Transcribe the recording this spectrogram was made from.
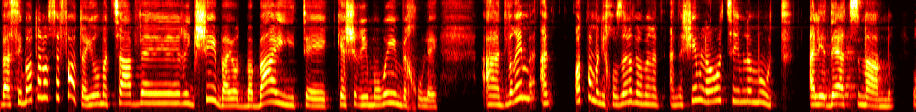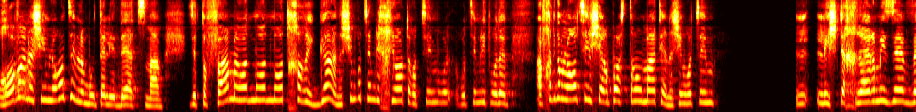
והסיבות הנוספות היו מצב אה, רגשי, בעיות בבית, אה, קשר עם הורים וכולי. הדברים, עוד פעם אני חוזרת ואומרת, אנשים לא רוצים למות על ידי עצמם. רוב האנשים לא רוצים למות על ידי עצמם. זו תופעה מאוד מאוד מאוד חריגה. אנשים רוצים לחיות, רוצים, רוצים להתמודד. אף אחד גם לא רוצה להישאר פוסט-טראומטי, אנשים רוצים להשתחרר מזה ו,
